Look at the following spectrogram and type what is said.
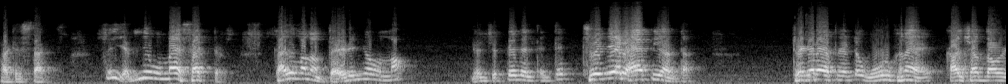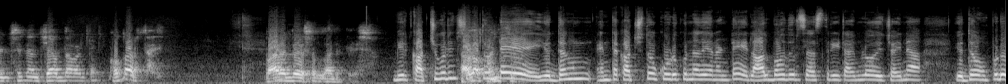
పాకిస్తాన్. సో ఇవన్నీ ఉన్నాయి ఫ్యాక్టర్స్ కానీ మనం ధైర్యంగా ఉన్నాం. నేను చెప్పేది ఏంటంటే ట్రిగర్ హ్యాపీ అంట. ట్రిగర్ హ్యాపీ అంటే ఊరుకునే కాల్ చేద్దాం ఇన్సిడెంట్ చేద్దాం అంటే కుదరతాయి. భారతదేశంలో దేశం మీరు ఖర్చు గురించి చెప్తుంటే యుద్ధం ఎంత ఖర్చుతో కూడుకున్నది అని అంటే లాల్ బహదూర్ శాస్త్రి టైంలో చైనా యుద్ధం అప్పుడు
